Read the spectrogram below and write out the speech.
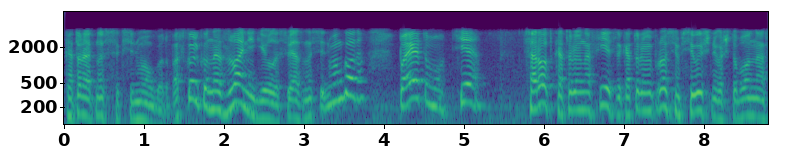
которое относится к седьмому году. Поскольку название Геулы связано с седьмым годом, поэтому те царот, которые у нас есть, за которые мы просим Всевышнего, чтобы он нас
